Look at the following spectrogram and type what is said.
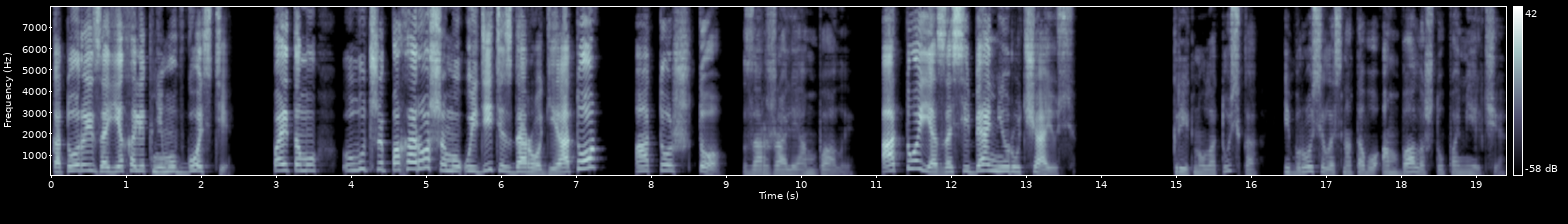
которые заехали к нему в гости. Поэтому Лучше по-хорошему уйдите с дороги, а то... А то что? Заржали амбалы. А то я за себя не ручаюсь. Крикнула Туська и бросилась на того амбала, что помельче.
